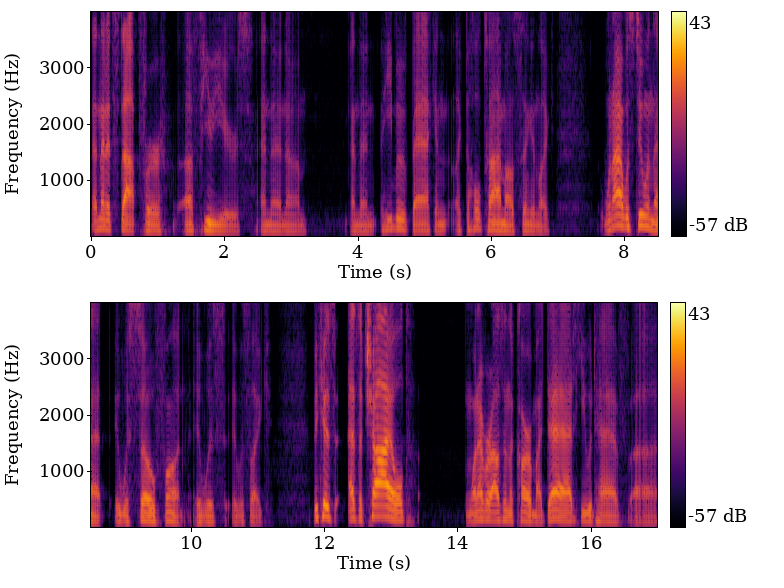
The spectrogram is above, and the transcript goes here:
and then it stopped for a few years, and then um, and then he moved back, and like the whole time I was thinking like, when I was doing that, it was so fun. It was it was like because as a child, whenever I was in the car with my dad, he would have uh,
